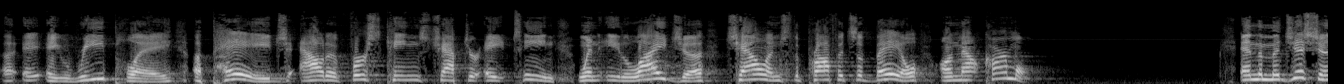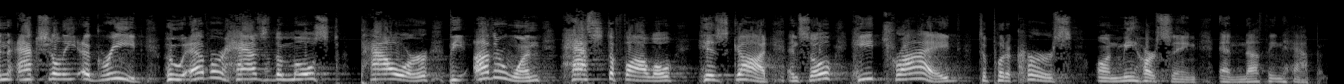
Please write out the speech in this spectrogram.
uh, a, a, replay, a page out of 1 Kings chapter 18 when Elijah challenged the prophets of Baal on Mount Carmel. And the magician actually agreed. Whoever has the most power, the other one has to follow his God. And so he tried to put a curse on Mihar Singh, and nothing happened.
